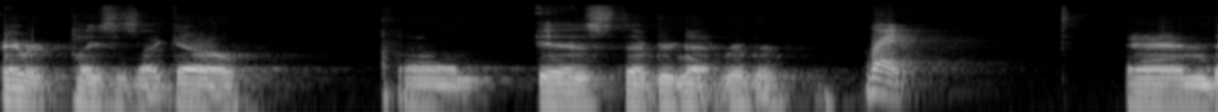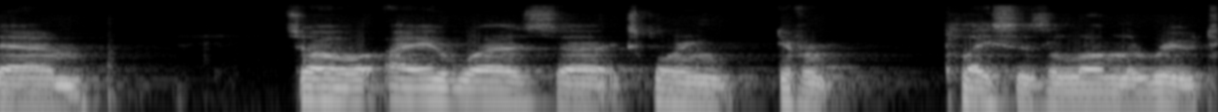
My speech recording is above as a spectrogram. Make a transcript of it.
favorite places I go um, is the Brunette River, Right. and um, so I was uh, exploring different places along the route,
